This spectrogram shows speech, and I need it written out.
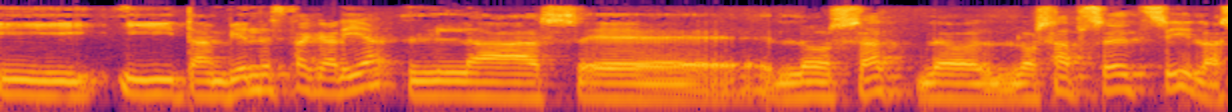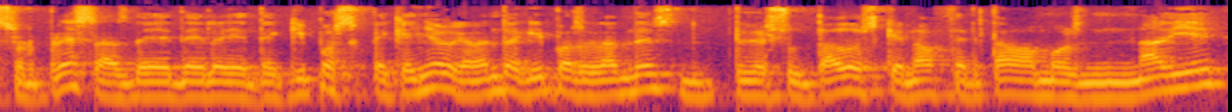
y, y también destacaría las eh, los los upsets, sí, las sorpresas de, de, de equipos pequeños ganando equipos grandes, resultados que no acertábamos nadie.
